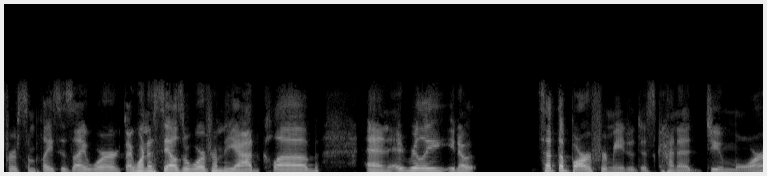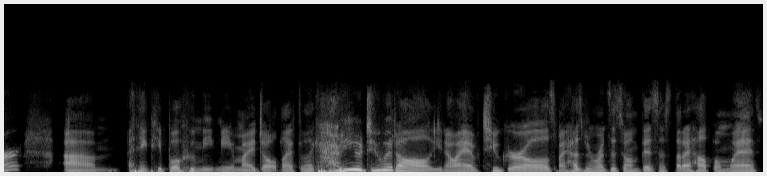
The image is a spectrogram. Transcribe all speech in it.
for some places I worked. I won a sales award from the ad club, and it really you know set the bar for me to just kind of do more. Um, I think people who meet me in my adult life, they're like, "How do you do it all?" You know, I have two girls. My husband runs his own business that I help him with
